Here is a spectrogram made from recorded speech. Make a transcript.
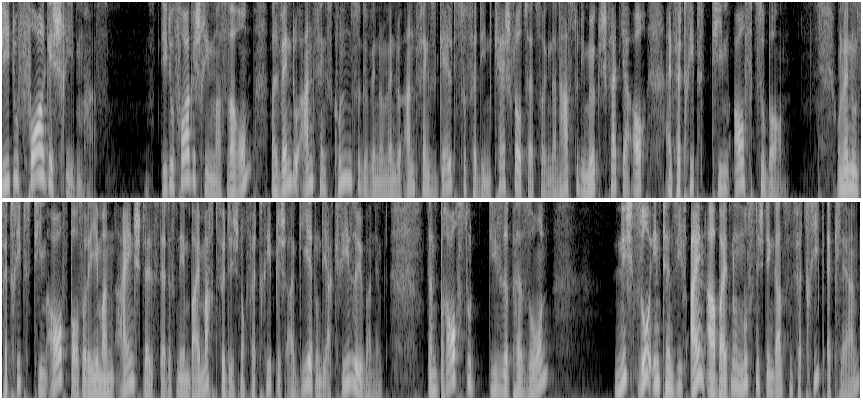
die du vorgeschrieben hast. Die du vorgeschrieben hast. Warum? Weil wenn du anfängst, Kunden zu gewinnen und wenn du anfängst, Geld zu verdienen, Cashflow zu erzeugen, dann hast du die Möglichkeit ja auch, ein Vertriebsteam aufzubauen. Und wenn du ein Vertriebsteam aufbaust oder jemanden einstellst, der das nebenbei macht für dich, noch vertrieblich agiert und die Akquise übernimmt, dann brauchst du diese Person nicht so intensiv einarbeiten und musst nicht den ganzen Vertrieb erklären,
